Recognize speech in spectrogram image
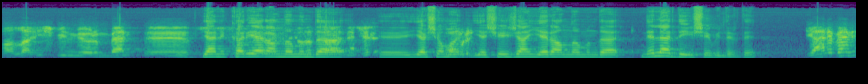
Vallahi hiç bilmiyorum. Ben e, Yani kariyer anlamında, sadece- e, yaşama, Umur- yaşayacağın yer anlamında neler değişebilirdi? Yani ben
